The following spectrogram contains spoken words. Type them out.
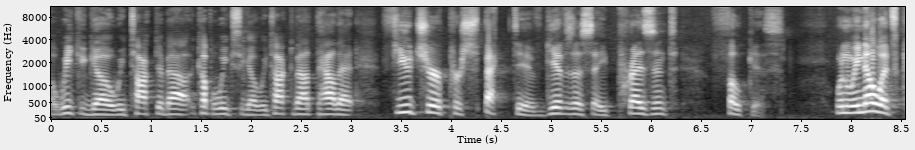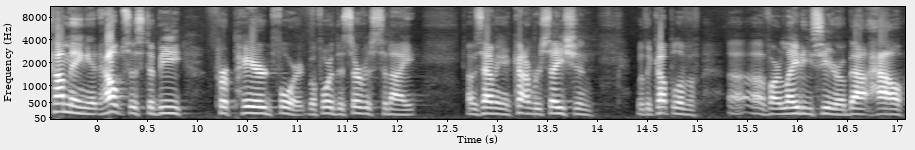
a week ago, we talked about, a couple weeks ago, we talked about how that future perspective gives us a present focus. When we know what's coming, it helps us to be prepared for it. Before the service tonight, I was having a conversation with a couple of, uh, of our ladies here about how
